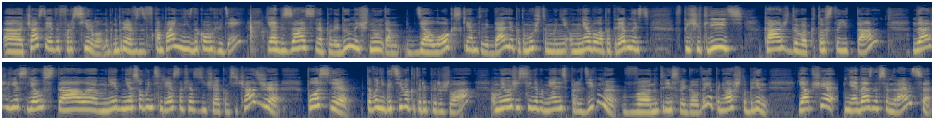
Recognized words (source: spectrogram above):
э, часто я это форсировала. Например, в, в компании незнакомых людей я обязательно подойду, начну там диалог с кем-то и так далее, потому что мне, у меня была потребность впечатлить каждого, кто стоит там, даже если я устала, мне не особо интересно общаться с этим человеком. Сейчас же, после того негатива, который пережила, у меня очень сильно поменялись парадигмы внутри своей головы. Я поняла, что, блин, я вообще не обязана всем нравиться,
